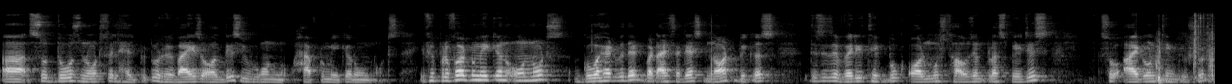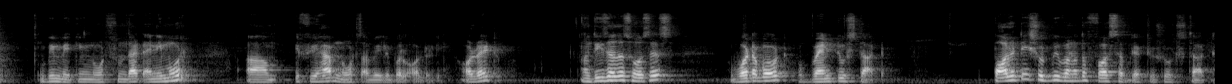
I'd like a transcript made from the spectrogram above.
Uh, so those notes will help you to revise all this. You won't have to make your own notes. If you prefer to make your own notes go ahead with it. But i suggest not because this is a very thick book almost 1000 plus pages so i don't think you should be making notes from that anymore. Um, if you have notes available already. All right? Now these are the sources. What about when to start? Polity should be one of the first subjects you should start.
